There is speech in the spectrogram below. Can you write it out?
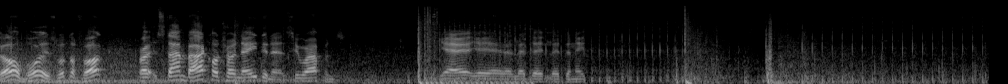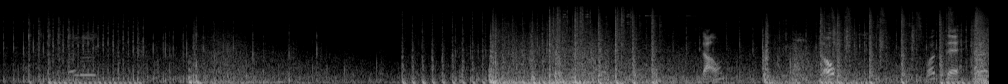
Oh, boys, what the fuck? Right, stand back. I'll try nading it. See what happens. Yeah, yeah, yeah. Let the let the nade. Down? Nope. What the? hell?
